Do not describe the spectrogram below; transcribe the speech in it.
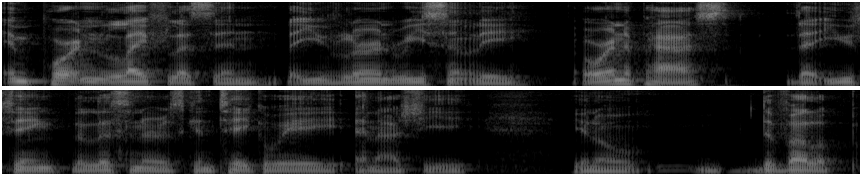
important life lesson that you've learned recently or in the past that you think the listeners can take away and actually, you know, develop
